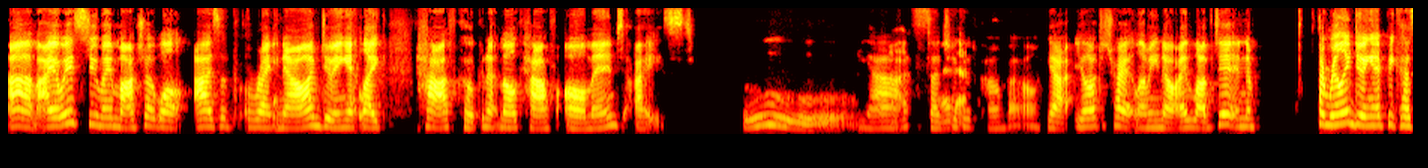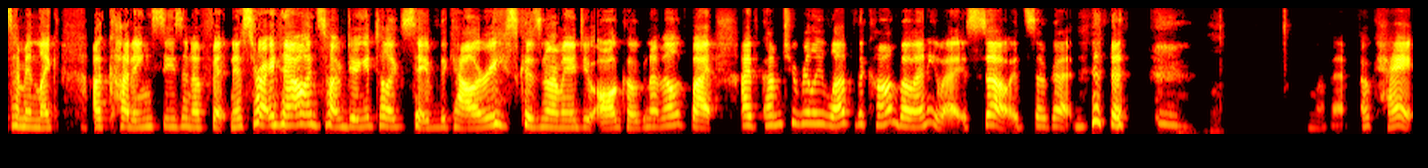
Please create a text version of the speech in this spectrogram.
Um, I always do my matcha. Well, as of right now, I'm doing it like half coconut milk, half almond iced. Ooh. Yeah, such a good combo. Yeah, you'll have to try it. Let me know. I loved it. And I'm really doing it because I'm in like a cutting season of fitness right now. And so I'm doing it to like save the calories because normally I do all coconut milk, but I've come to really love the combo anyway. So it's so good. Love it. Okay.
